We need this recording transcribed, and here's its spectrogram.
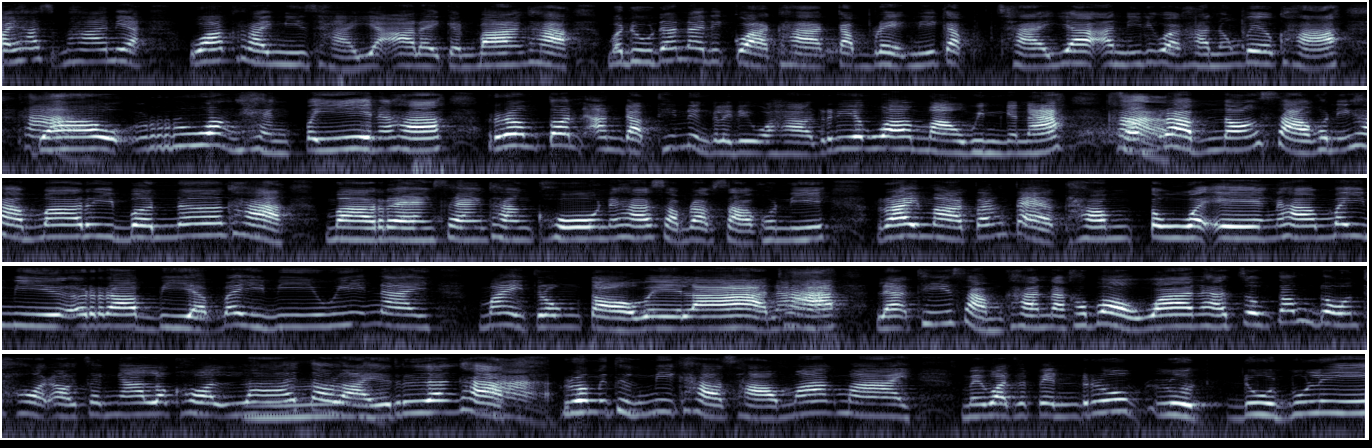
2555 เนี่ย ว่าใครมีฉายาอะไรกันบ้างค่ะ มาดูด้านในดีกว่าค่ะ กับเบรกนี้กับฉายาอันนี้ดีกว่าค่ะน้องเบลค่ะค่ะดาวร่วงแห่งปีนะคะ เริ่มต้นอันดับที่หนึ่งกันเลยดีกว่าค่ะ เรียกว่ามาวินกันนะค่ะ สำหรับน้องสาวคนนี้ค่ะ มารีเบอร์เนอร์ค่ะ มาแรงแซงทางโค้งนะคะสำหรับสาวคนนี้ไล่มาตั้งแต่ทำตัวเองนะคะ ไม่มีระเบียบไม่มีวินัยไม่ตรงต่อเวลานะคะ ค่ะและที่สำคัญนะเขาบอกว่านะคะจงต้องโดนถอดออกจากงานละครหลายต่อหลายเรื่องค่ะ ค่ะ รวมไปถึงมีข่าวเช้ามากมาย ไม่ว่าจะเป็นรูปหลุดดูดบุหรี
